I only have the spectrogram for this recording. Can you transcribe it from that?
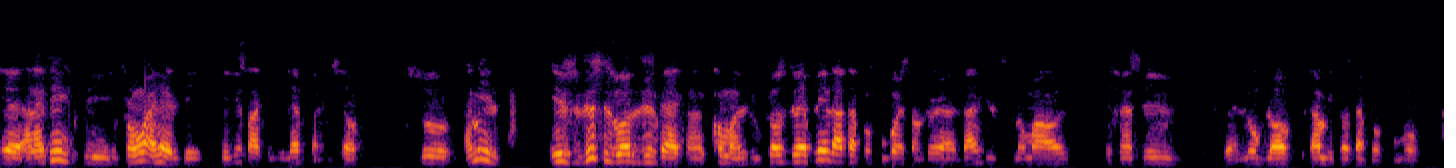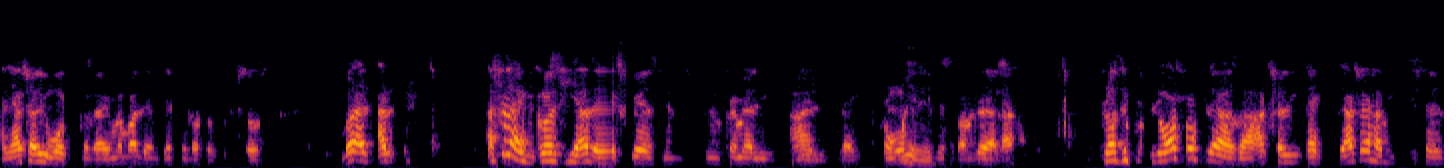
yeah, and I think the from what I heard, they they just had to be left by himself. So I mean, if this is what this guy can come and do, plus they were playing that type of football in Sampdoria, that is normal defensive, low block, you can't beat that type of football, and it actually worked because I remember them getting a lot of good results. But I, I, feel like because he has the experience in, in Premier League and like from what Yeah. he did in Sampdoria, year, plus the, the Watford players are actually like they actually have a decent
